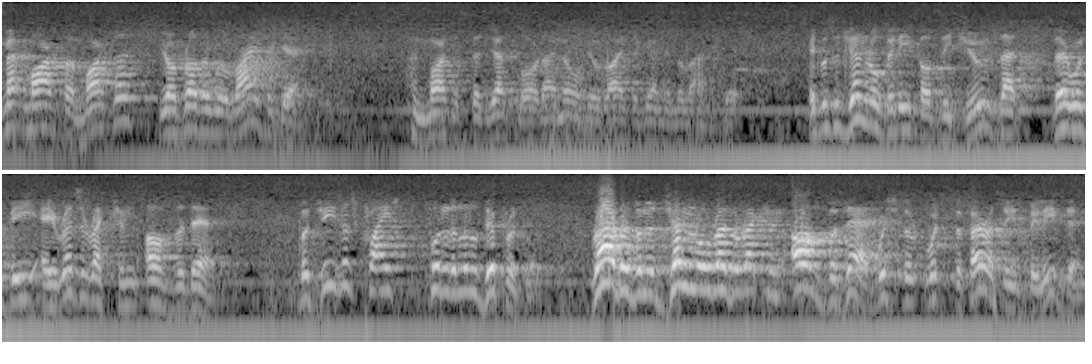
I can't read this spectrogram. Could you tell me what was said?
Martha, Martha, your brother will rise again. And Martha said, Yes, Lord, I know he'll rise again in the last day. It was a general belief of the Jews that there would be a resurrection of the dead. But Jesus Christ put it a little differently. Rather than a general resurrection of the dead, which the, which the Pharisees believed in,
